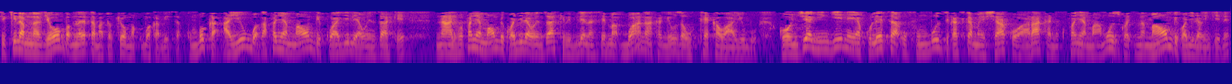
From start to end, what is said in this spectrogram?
Si kila mnavyoomba mnaleta matokeo makubwa kabisa. Kumbuka ayubu akafanya maombi kwa ajili ya wenzake na alipofanya maombi kwa ajili ya wenzake biblia inasema bwana akageuza uteka wa ayubu. Kwao njia nyingine ya kuleta ufumbuzi katika maisha yako haraka ni kufanya maamuzi kwa, maombi kwa ajili ya wengine.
